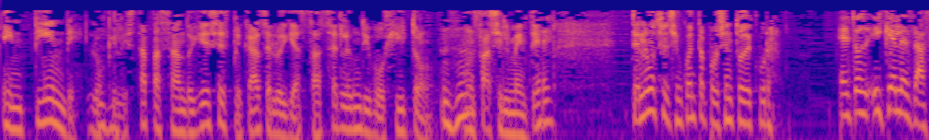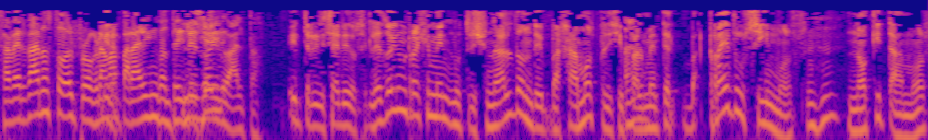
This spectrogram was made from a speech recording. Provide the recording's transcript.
entiende lo que le está pasando y es explicárselo y hasta hacerle un dibujito muy fácilmente, tenemos el 50% de cura. Entonces, ¿y qué les das? A ver, danos todo el programa para alguien con triglicérido alto y triglicéridos. Les doy un régimen nutricional donde bajamos principalmente, reducimos, no quitamos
